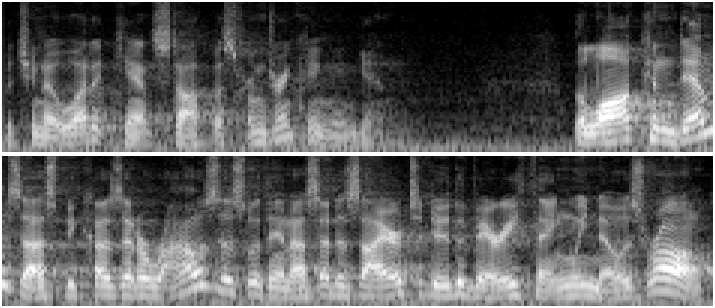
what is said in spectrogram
but you know what? It can't stop us from drinking again. The law condemns us because it arouses within us a desire to do the very thing we know is wrong.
